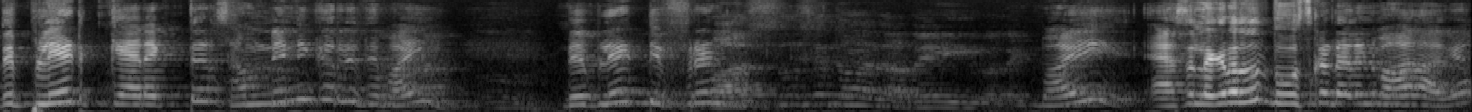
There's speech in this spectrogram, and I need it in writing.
दे प्लेड कैरेक्टर्स हमने नहीं कर रहे थे भाई। दे प्लेड डिफरेंट तो मैं ज़्यादा ही like- भाई ऐसा लग रहा था दोस्त का टैलेंट बाहर आ गया।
